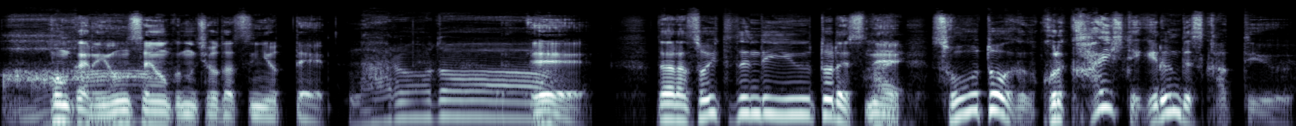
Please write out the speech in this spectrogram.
今回の4000億の調達によって。なるほど。ええだからそういった点で言うとですね、はい、相当額、これ返していけるんですかっていう。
